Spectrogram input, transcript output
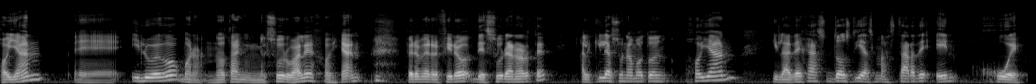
Hoi An, eh, y luego, bueno, no tan en el sur, ¿vale? Hoi An, pero me refiero de sur a norte. Alquilas una moto en Hoi An y la dejas dos días más tarde en Hue.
